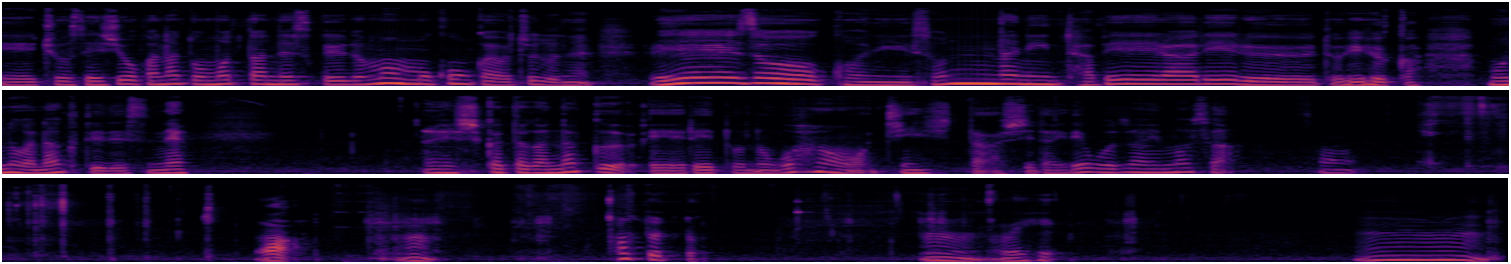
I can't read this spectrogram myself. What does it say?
えー、調整しようかなと思ったんですけれどももう今回はちょっとね冷蔵庫にそんなに食べられるというかものがなくてですね、えー、仕方がなく、えー、冷凍のご飯をチンした次第でございます。うん、あうん。あっとっと。うんおいしい。うん。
